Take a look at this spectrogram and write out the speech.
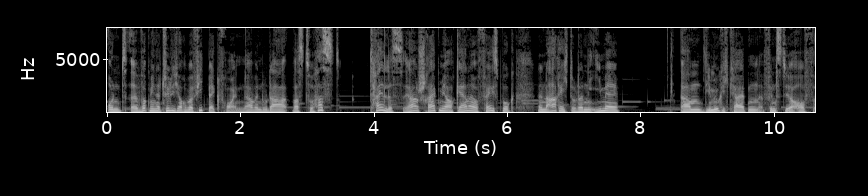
und äh, würde mich natürlich auch über Feedback freuen. Ja, wenn du da was zu hast teile es. Ja, schreib mir auch gerne auf Facebook eine Nachricht oder eine E-Mail. Ähm, die Möglichkeiten findest du auf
